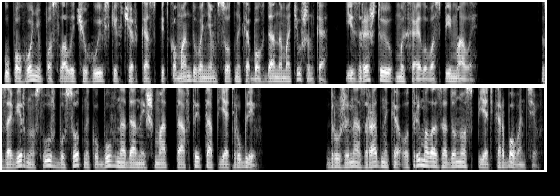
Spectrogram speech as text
У погоню послали чугуївських черкас під командуванням сотника Богдана Матюшенка, і зрештою Михайлова спіймали. За вірну службу сотнику був наданий шмат тафти та 5 рублів. Дружина зрадника отримала за донос 5 карбованців.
